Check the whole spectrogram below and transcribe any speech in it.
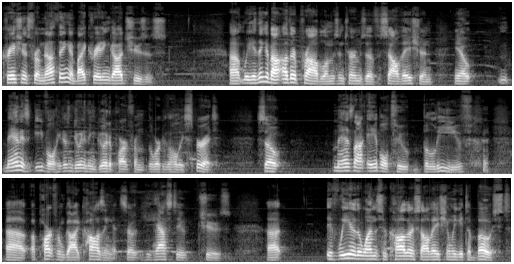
Creation is from nothing, and by creating, God chooses. Um, we can think about other problems in terms of salvation. You know, man is evil. He doesn't do anything good apart from the work of the Holy Spirit. So, man's not able to believe uh, apart from God causing it. So, he has to choose. Uh, if we are the ones who cause our salvation, we get to boast.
